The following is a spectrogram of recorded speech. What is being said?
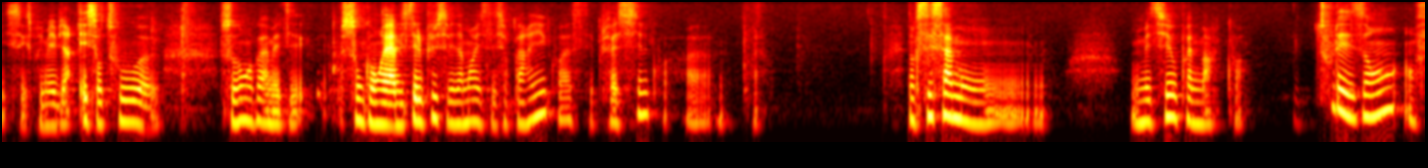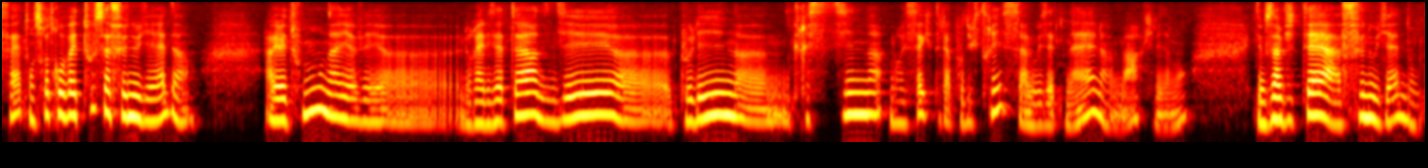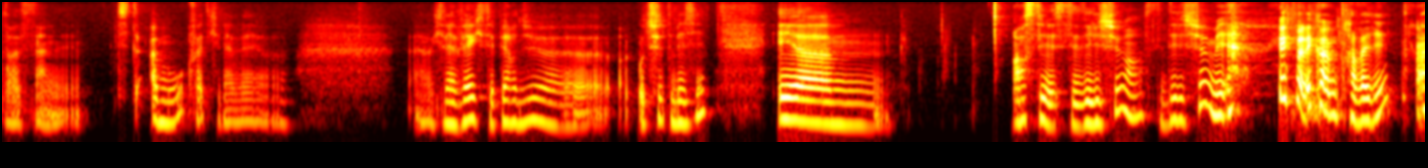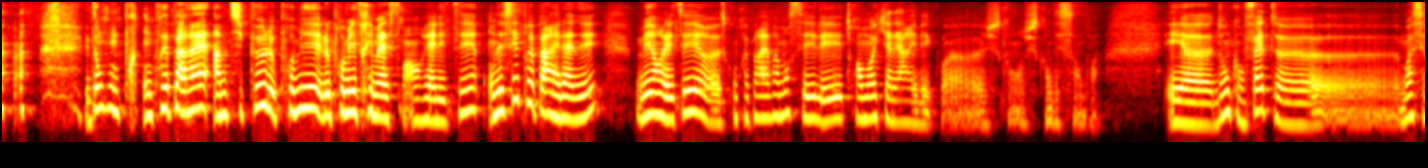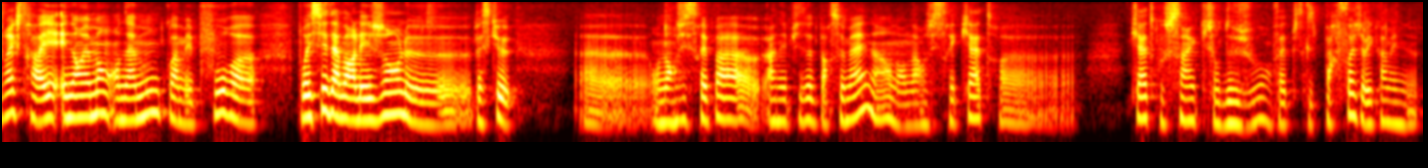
ils s'exprimaient bien. Et surtout, souvent, quand même, ceux qu'on réinvité le plus, évidemment, ils étaient sur Paris, quoi. C'était plus facile. Donc c'est ça mon, métier auprès de Marc. Tous les ans, en fait, on se retrouvait tous à Fenouillède. Il y avait tout le monde, hein. il y avait euh, le réalisateur Didier, euh, Pauline, euh, Christine Morisset qui était la productrice, Louise Etnel, Marc évidemment, qui nous invitait à Fenouillède, donc c'est un petit hameau en fait qu'il avait, qu'il avait, qui s'est perdu au-dessus de Béziers. Et alors c'était délicieux, hein, c'était délicieux, mais il fallait quand même travailler. et donc on, préparait un petit peu le premier, le premier trimestre en réalité. On essayait de préparer l'année, mais en réalité euh, ce qu'on préparait vraiment c'est les trois mois qui allaient arriver, quoi, jusqu'en jusqu'en décembre. Et euh, donc en fait, euh, moi c'est vrai que je travaillais énormément en amont, quoi, mais pour, pour essayer d'avoir les gens, le... parce que on n'enregistrait pas un épisode par semaine, hein, on en enregistrait quatre 4 ou 5 sur deux jours, en fait, parce que parfois j'avais quand même une,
